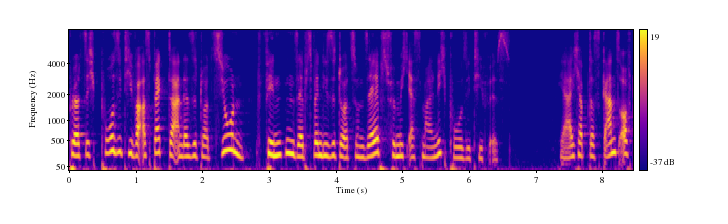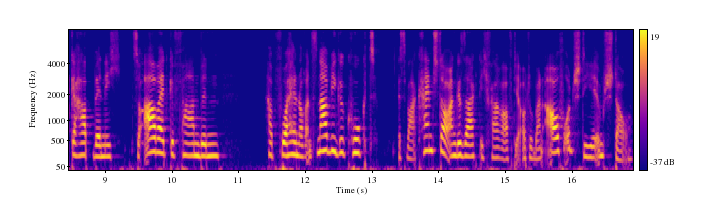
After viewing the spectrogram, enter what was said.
plötzlich positive Aspekte an der Situation finden, selbst wenn die Situation selbst für mich erstmal nicht positiv ist. Ja, ich habe das ganz oft gehabt, wenn ich zur Arbeit gefahren bin, habe vorher noch ins Navi geguckt, es war kein Stau angesagt, ich fahre auf die Autobahn auf und stehe im Stau.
